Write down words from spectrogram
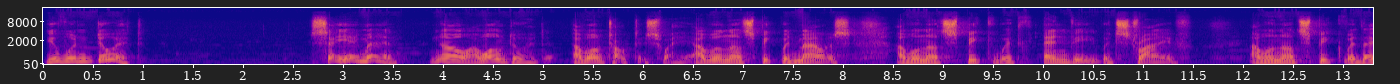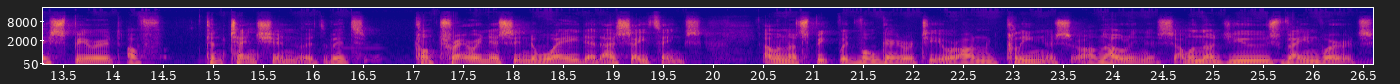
you wouldn't do it. Say amen. No, I won't do it. I won't talk this way. I will not speak with malice. I will not speak with envy, with strife. I will not speak with a spirit of contention, with, with contrariness in the way that I say things. I will not speak with vulgarity or uncleanness or unholiness. I will not use vain words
